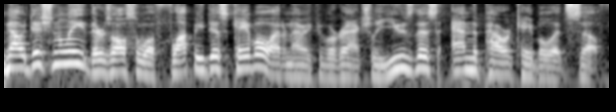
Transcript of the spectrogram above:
Now additionally, there's also a floppy disk cable, I don't know how many people are going to actually use this, and the power cable itself.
